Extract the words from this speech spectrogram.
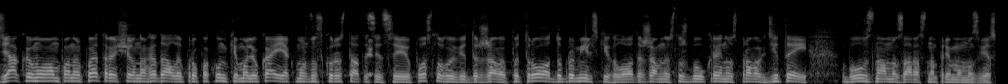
Дякуємо вам, пане Петре, що нагадали про пакунки малюка і як можна скористатися цією послугою від держави. Петро Добромільський, голова Державної служби України у справах дітей, був з нами зараз на прямому зв'язку.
